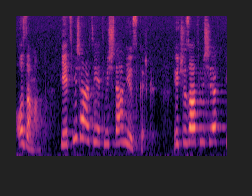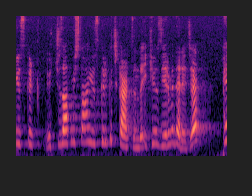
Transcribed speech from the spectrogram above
O zaman 70 artı 70'ten 140. 360'ı 140, 360'dan 140'ı çıkarttığında 220 derece P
